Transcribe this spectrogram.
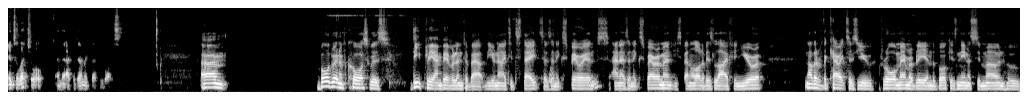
intellectual and the academic that he was. Um, Baldwin, of course, was deeply ambivalent about the United States as an experience and as an experiment. He spent a lot of his life in Europe. Another of the characters you draw memorably in the book is Nina Simone, who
